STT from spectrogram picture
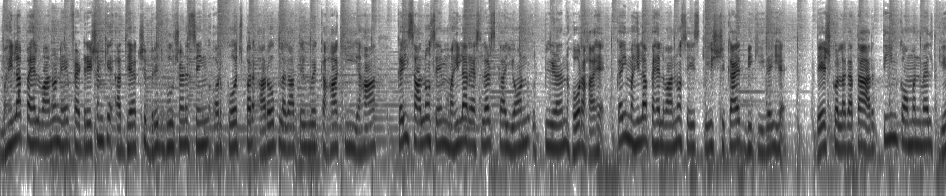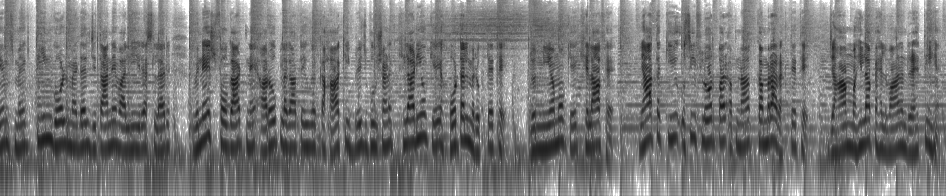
महिला पहलवानों ने फेडरेशन के अध्यक्ष ब्रिजभूषण सिंह और कोच पर आरोप लगाते हुए कहा कि यहाँ कई सालों से महिला रेसलर्स का यौन उत्पीड़न हो रहा है। कई महिला पहलवानों से इसकी शिकायत भी की गई है। देश को लगातार तीन कॉमनवेल्थ गेम्स में तीन गोल्ड मेडल जिताने वाली रेसलर विनेश फोगाट ने आरोप लगाते हुए कहा कि ब्रिजभूषण खिलाड़ियों के होटल में रुकते थे, जो नियमों के खिलाफ है। यहाँ तक कि उसी फ्लोर पर अपना कमरा रखते थे, जहाँ महिला पहलवान रहती हैं।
